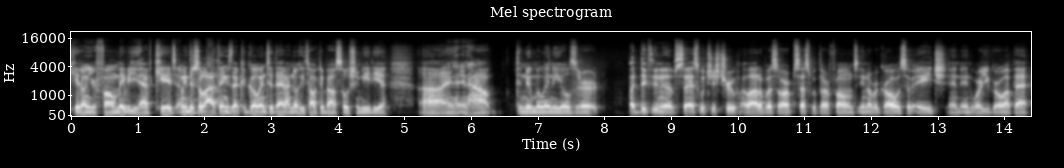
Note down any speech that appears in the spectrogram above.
get on your phone. Maybe you have kids. I mean, there's a lot of things that could go into that. I know he talked about social media uh, and, and how the new millennials are addicted and obsessed, which is true. A lot of us are obsessed with our phones, you know, regardless of age and, and where you grow up at.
